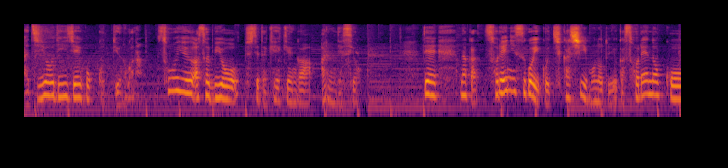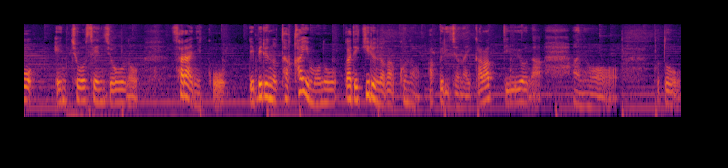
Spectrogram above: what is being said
ラジオ DJ ごっこっていうのかな。そういう遊びをしてた経験があるんですよ。でなんかそれにすごいこう近しいものというかそれのこう延長線上のさらにこうレベルの高いものができるのがこのアプリじゃないかなっていうようなあのことを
